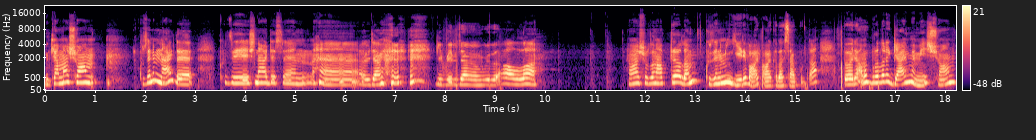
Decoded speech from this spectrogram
Mükemmel şu an kuzenim nerede? Kuziş neredesin? Öleceğim. Gebereceğim ben burada. Allah. Hemen şuradan atlayalım. Kuzenimin yeri var arkadaşlar burada. Böyle ama buralara gelmemiş. Şu an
